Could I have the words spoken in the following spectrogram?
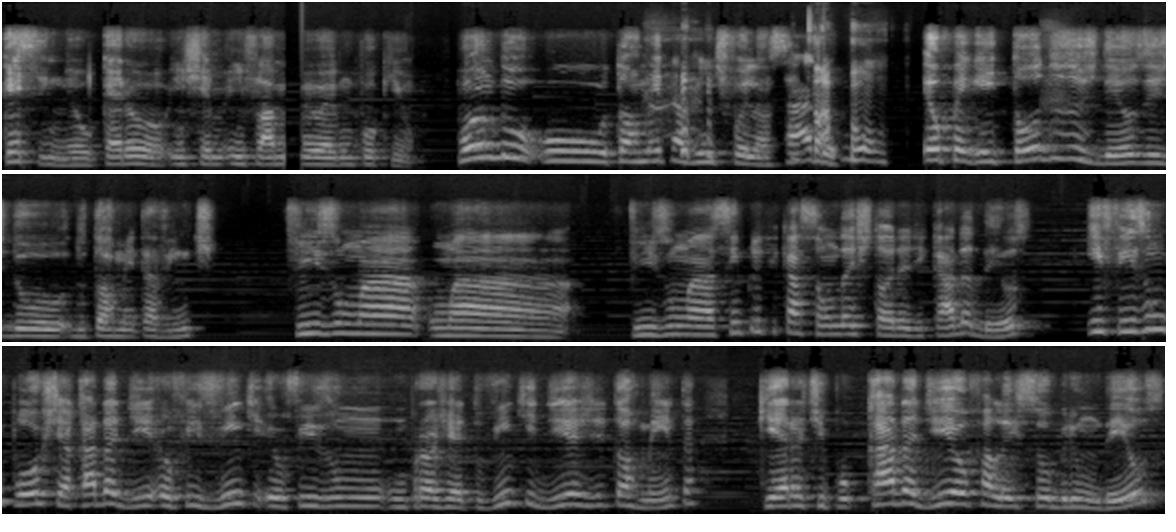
porque sim, eu quero encher, inflar meu ego um pouquinho. Quando o Tormenta 20 foi lançado, Tá eu peguei todos os deuses do, do Tormenta 20, fiz uma, uma, fiz uma simplificação da história de cada deus e fiz um post a cada dia. Eu fiz 20, eu fiz um, um projeto 20 dias de Tormenta, que era tipo, cada dia eu falei sobre um deus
